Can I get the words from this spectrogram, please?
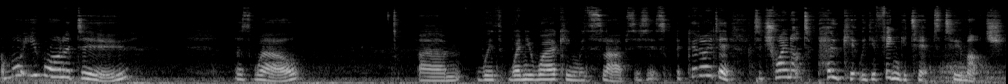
And what you want to do as well um, with when you're working with slabs is it's a good idea to try not to poke it with your fingertips too much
